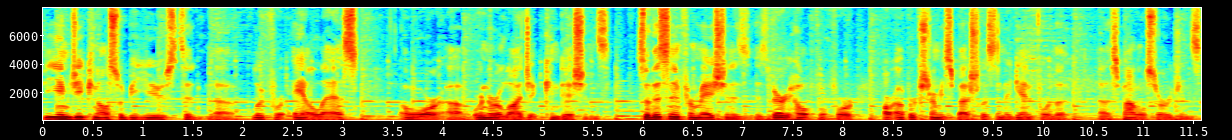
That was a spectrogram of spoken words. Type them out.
The EMG can also be used to look for ALS or, uh, or neurologic conditions. So this information is, is very helpful for our upper extremity specialists and again for the uh, spinal surgeons.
